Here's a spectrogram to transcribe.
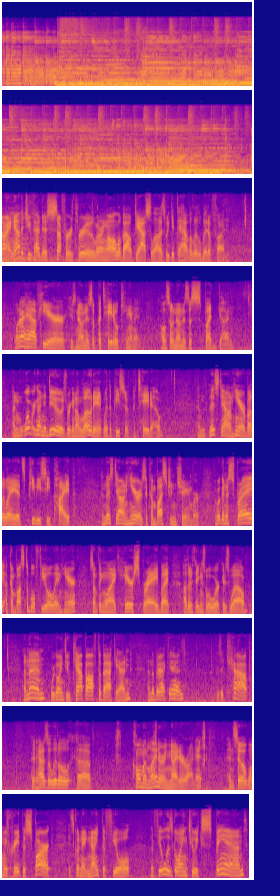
All right, now that you've had to suffer through learning all about gas laws, we get to have a little bit of fun. What I have here is known as a potato cannon, also known as a spud gun. And what we're going to do is we're going to load it with a piece of potato. And this down here, by the way, it's PVC pipe. And this down here is a combustion chamber. And we're going to spray a combustible fuel in here, something like hairspray, but other things will work as well. And then we're going to cap off the back end. And the back end is a cap that has a little uh, Coleman lantern igniter on it. And so when we create the spark, it's going to ignite the fuel. The fuel is going to expand,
